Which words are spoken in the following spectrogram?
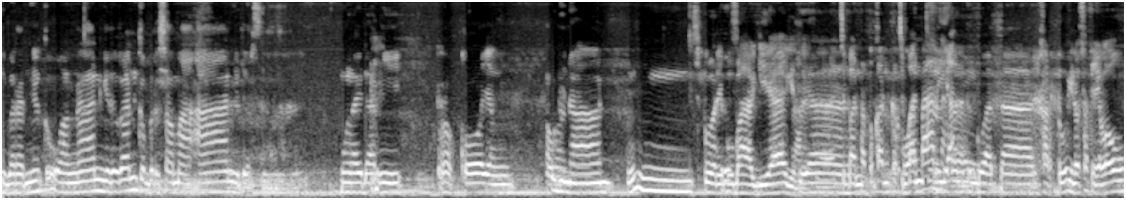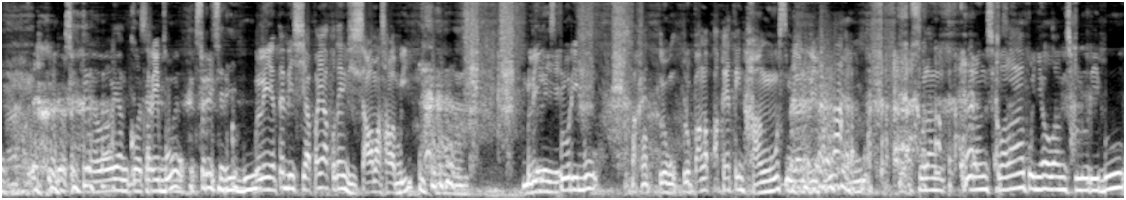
ibaratnya keuangan gitu kan, kebersamaan gitu. Mulai dari rokok yang udunan Hmm, Sepuluh ribu bahagia gitu. ya, Ceban satukan kekuatan Iya. ya. kekuatan Kartu Indosat Yellow. Indosat yang kuota Seribu. seribu, seribu. Belinya teh di siapa ya? Aku teh di Salma Salbi. Beli Beli. sepuluh ribu paket lu lupa ngepaketin hangus sembilan ribu pulang pulang sekolah punya uang sepuluh ribu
